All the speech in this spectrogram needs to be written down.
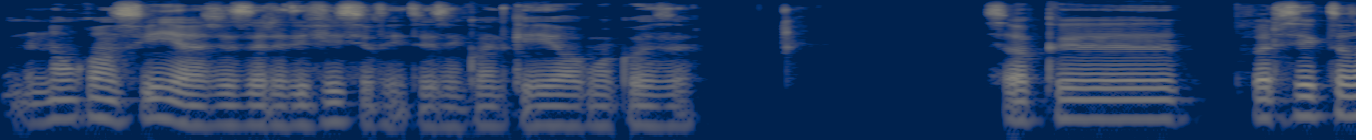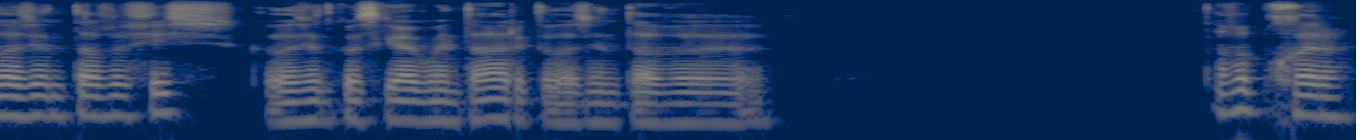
Não conseguia, às vezes era difícil e de vez em quando caía alguma coisa. Só que parecia que toda a gente estava fixe, que toda a gente conseguia aguentar, que toda a gente estava. estava porreira.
